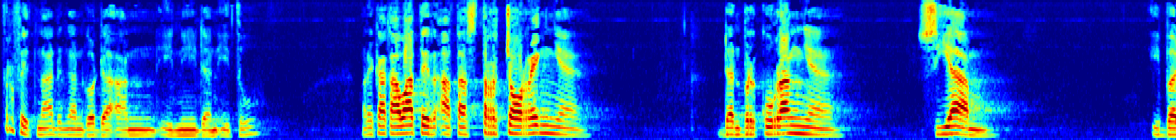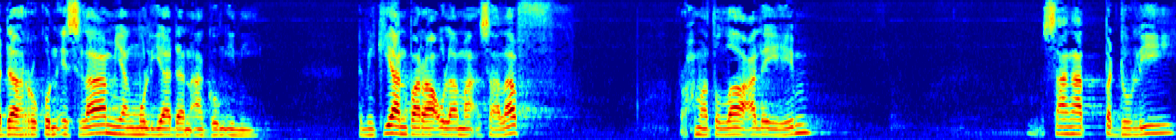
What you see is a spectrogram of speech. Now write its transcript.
terfitnah dengan godaan ini dan itu. Mereka khawatir atas tercorengnya dan berkurangnya siam ibadah rukun Islam yang mulia dan agung ini. Demikian para ulama salaf rahmatullah alaihim sangat peduli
